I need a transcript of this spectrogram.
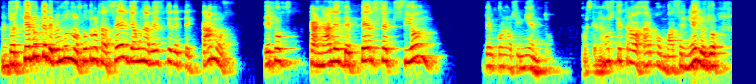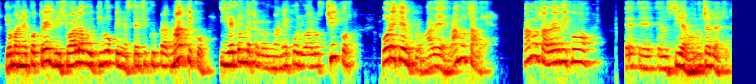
Entonces, ¿qué es lo que debemos nosotros hacer ya una vez que detectamos esos canales de percepción del conocimiento? Pues tenemos que trabajar con base en ellos. Yo, yo manejo tres, visual, auditivo, kinestésico y pragmático, y es donde se los manejo yo a los chicos. Por ejemplo, a ver, vamos a ver. Vamos a ver, dijo eh, eh, el ciego muchas veces.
